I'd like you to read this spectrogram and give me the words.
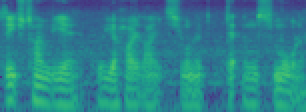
So each time with with your highlights, you want to get them smaller.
